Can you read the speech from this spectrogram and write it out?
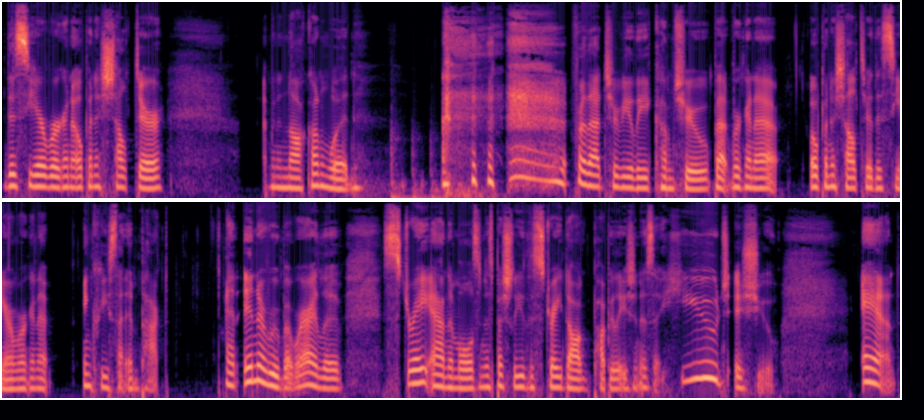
This year, we're going to open a shelter. I'm going to knock on wood for that to really come true. But we're going to open a shelter this year and we're going to increase that impact. And in Aruba, where I live, stray animals, and especially the stray dog population, is a huge issue. And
